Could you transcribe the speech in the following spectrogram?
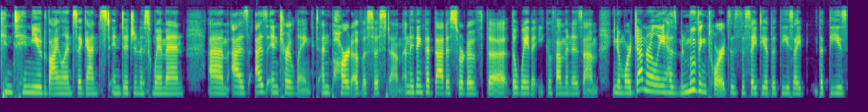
continued violence against indigenous women um, as as interlinked and part of a system. And i think that that is sort of the the way that ecofeminism you know more generally has been moving towards is this idea that these that these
